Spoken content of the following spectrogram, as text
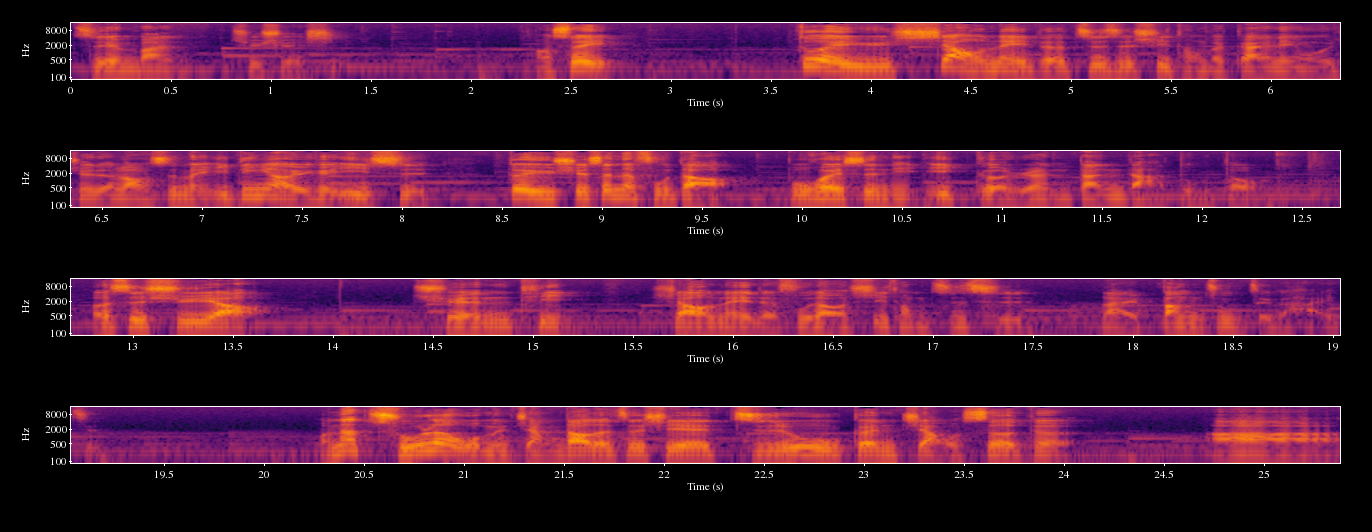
资源班去学习，啊，所以对于校内的支持系统的概念，我觉得老师们一定要有一个意识，对于学生的辅导。不会是你一个人单打独斗，而是需要全体校内的辅导系统支持来帮助这个孩子。哦，那除了我们讲到的这些职务跟角色的啊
